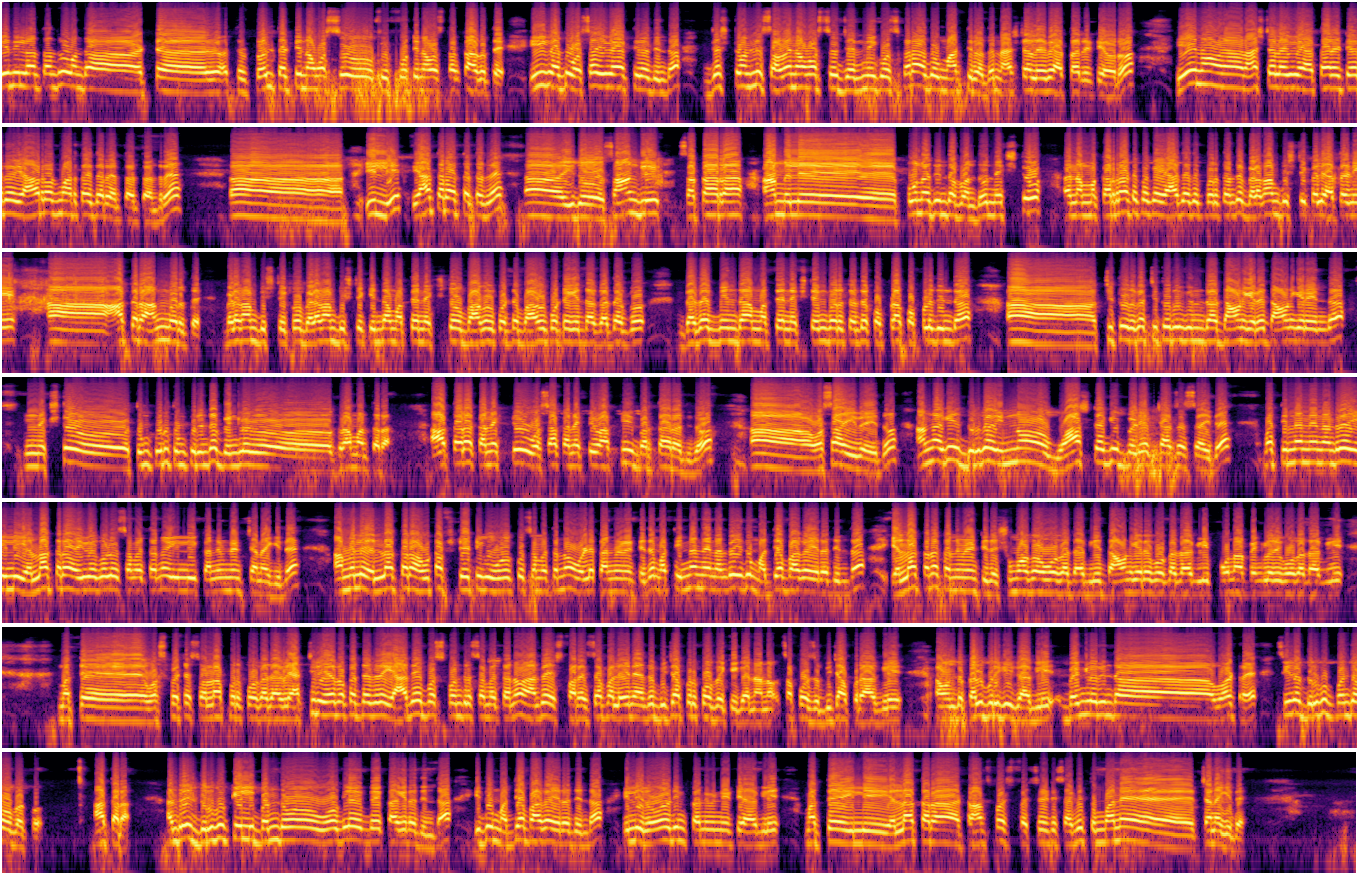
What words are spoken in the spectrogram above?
ಏನಿಲ್ಲ ಅಂತಂದ್ರು ಒಂದ twelve thirteen hours fourteen hours ತನಕ ಆಗುತ್ತೆ. ಈಗ ಅದು ಹೊಸ ಹೈವೇ ಆಗ್ತಿರೋದ್ರಿಂದ ಜಸ್ಟ್ ಓನ್ಲಿ ಸೆವೆನ್ ಅವರ್ಸ್ ಜರ್ನಿಗೋಸ್ಕರ ಅದು ಮಾಡ್ತಿರೋದು ನ್ಯಾಷನಲ್ ಹೈವೇ ಅಥಾರಿಟಿ ಅವರು. ಏನು ನ್ಯಾಷನಲ್ ಹೈವೇ ಅಥಾರಿಟಿ ಅವರು ಯಾರು ಮಾಡ್ತಾ ಇದ್ದಾರೆ ಅಂತಂದ್ರೆ ಆ, ಇಲ್ಲಿ ಯಾವ ತರ ಅಂತಂದ್ರೆ ಇದು ಸಾಂಗ್ಲಿ, ಸತಾರ, ಆಮೇಲೆ ಪೂನಾದಿಂದ ಬಂದು ನೆಕ್ಸ್ಟ್ ನಮ್ಮ ಕರ್ನಾಟಕಕ್ಕೆ ಯಾವ್ದಾದಕ್ಕೆ ಬರುತ್ತೆ ಅಂದ್ರೆ ಬೆಳಗಾಂ ಡಿಸ್ಟಿಕ್ ಅಲ್ಲಿ ಅಥಣಿ ಆತರ ಹಂಗ್ ಬರುತ್ತೆ. ಬೆಳಗಾಂ ಡಿಸ್ಟಿಕ್ ಬೆಳಗಾಂ ಡಿಸ್ಟಿಕ್ ಇಂದ ಮತ್ತೆ ನೆಕ್ಸ್ಟ್ ಬಾಗಲಕೋಟೆ, ಬಾಗಲಕೋಟೆಗಿಂದ ಗದಗ್, ಗದಗ್ನಿಂದ ಮತ್ತೆ ನೆಕ್ಸ್ಟ್ ಹೆಂಗ್ ಬರುತ್ತೆ ಅಂದ್ರೆ ಕೊಪ್ಪಳ ಕೊಪ್ಪಳದಿಂದ ಆ, ಚಿತ್ರದುರ್ಗ, ಚಿತ್ರದುರ್ಗದಿಂದ ದಾವಣಗೆರೆ, ದಾವಣಗೆರೆಯಿಂದ ನೆಕ್ಸ್ಟ್ ತುಮಕೂರು, ತುಮಕೂರಿಂದ ಬೆಂಗಳೂರು ಗ್ರಾಮಾಂತರ. ಆ ತರ ಕನೆಕ್ಟಿವ್ ಹೊಸ ಕನೆಕ್ಟಿವ್ ಹಾಕಿ ಬರ್ತಾ ಇರೋದು ಇದು. ಆ, ಹೊಸ ಹೈವೇ ಇದು. ಹಂಗಾಗಿ ದುರ್ಗ ಇನ್ನೂ ವಾಸ್ಟ್ ಆಗಿ ಬೆಳೆಯಕ್ ಚಾನ್ಸಸ್ ಇದೆ. ಮತ್ ಇನ್ನೊಂದೇನಂದ್ರೆ ಇಲ್ಲಿ ಎಲ್ಲಾ ತರ ಹೈವೇಗಳು ಸಮೇತನು ಇಲ್ಲಿ ಕನ್ವೀನಿಯಂಟ್ ಚೆನ್ನಾಗಿದೆ. ಆಮೇಲೆ ಎಲ್ಲಾ ತರ ಔಟ್ ಆಫ್ ಸ್ಟೇಟಿಗೆ ಹೋಗೋಕ್ಕೂ ಸಮೇತನು ಒಳ್ಳೆ ಕನ್ವೀನಿಯಂಟ್ ಇದೆ. ಮತ್ತೆ ಇನ್ನೊಂದೇನಂದ್ರೆ ಇದು ಮಧ್ಯಭಾಗ ಇರೋದ್ರಿಂದ ಎಲ್ಲಾ ತರ ಕನ್ವೀನಿಯಂಟ್ ಇದೆ. ಶಿವಮೊಗ್ಗ ಹೋಗೋದಾಗ್ಲಿ, ದಾವಣಗೆರೆಗೆ ಹೋಗೋದಾಗ್ಲಿ, ಪೂನಾ, ಬೆಂಗಳೂರಿಗೆ ಹೋಗೋದಾಗ್ಲಿ ಮತ್ತೆ ಹೊಸಪೇಟೆ ಸೊಲ್ಲಾಪುರಕ್ಕೆ ಹೋಗೋದಾಗ್ಲಿ ಆಕ್ಚುಲಿ ಹೇಳ್ಬೇಕಂತಂದ್ರೆ ಯಾವ್ದೇ ಬಸ್ ಬಂದ್ರು ಸಮೇತನು, ಅಂದ್ರೆ ಫಾರ್ ಎಕ್ಸಾಂಪಲ್ ಏನೇ ಅಂದ್ರೆ ಬಿಜಾಪುರಕ್ಕೆ ಹೋಗ್ಬೇಕೀಗ ನಾನು ಸಪೋಸ್ ಬಿಜಾಪುರ ಆಗ್ಲಿ ಒಂದು ಕಲಬುರಗಿಗಾಗ್ಲಿ, ಬೆಂಗಳೂರಿಂದ ಹೊರಟ್ರೆ ಸೀದಾ ದುರ್ಗಕ್ಕೆ ಬಂದೇ ಹೋಗ್ಬೇಕು. ಆತರ ತರ ಅಂದ್ರೆ ದುರ್ಗಕ್ಕೆ ಇಲ್ಲಿ ಬಂದು ಹೋಗ್ಲೇಬೇಕಾಗಿರೋದ್ರಿಂದ, ಇದು ಮಧ್ಯ ಭಾಗ ಇರೋದ್ರಿಂದ, ಇಲ್ಲಿ ರೋಡಿನ್ ಕನ್ವಿನಿಟಿ ಆಗ್ಲಿ, ಮತ್ತೆ ಇಲ್ಲಿ ಎಲ್ಲಾ ತರ ಟ್ರಾನ್ಸ್ಪೋರ್ಟ್ ಫೆಸಿಲಿಟೀಸ್ ಆಗ್ಲಿ ತುಂಬಾನೇ ಚೆನ್ನಾಗಿದೆ.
